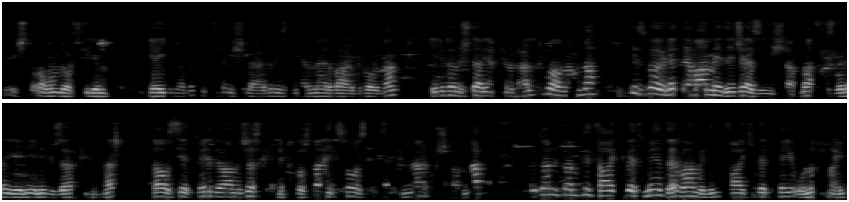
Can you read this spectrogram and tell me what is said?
işte 14 film yayınladık. İzlemişlerdir, izleyenler vardır oradan. Geri dönüşler yapıyorlardır. Bu anlamda biz böyle devam edeceğiz inşallah. Sizlere yeni yeni güzel filmler tavsiye etmeye devam edeceğiz kıymetli dostlar. Eksi 18 filmler kuşağında. O yüzden lütfen bizi takip etmeye devam edin. Takip etmeyi unutmayın.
